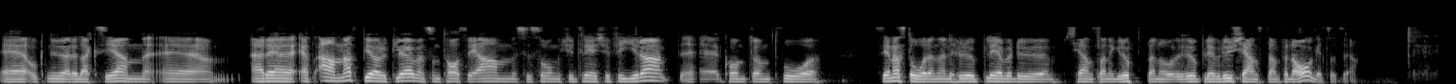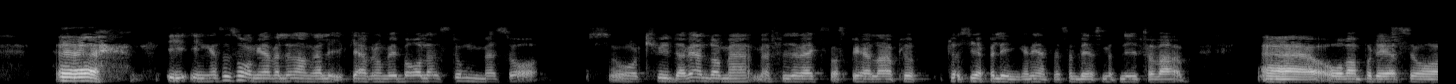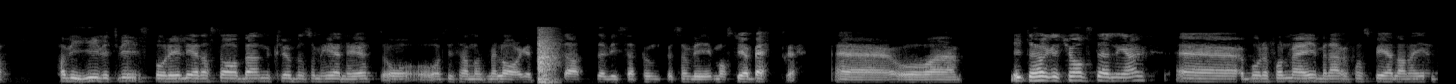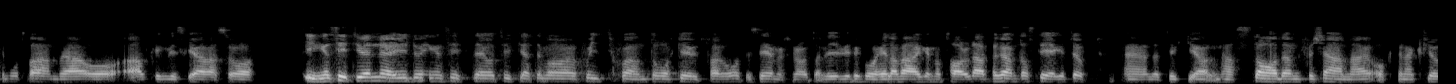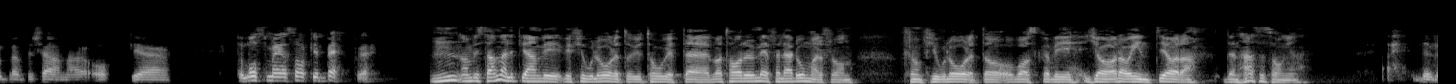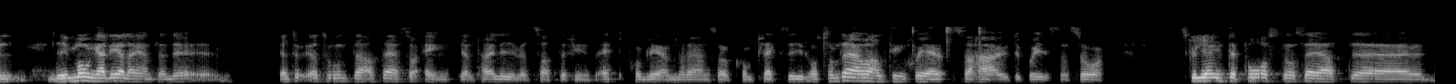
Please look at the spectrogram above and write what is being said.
Eh, och nu är det dags igen. Eh, är det ett annat Björklöven som tar sig an säsong 23-24 eh, kontra de två senaste åren? Eller hur upplever du känslan i gruppen och hur upplever du känslan för laget så att säga? Eh, i, ingen säsong är väl den andra lik. Även om vi behåller en stomme så, så kryddar vi ändå med, med fyra extra spelare plus, plus Jeppe Lindgren egentligen som blir som ett nyförvärv. Eh, ovanpå det så har vi givetvis både i ledarstaben, klubben som helhet och, och tillsammans med laget hittat vissa punkter som vi måste göra bättre. Eh, och eh, lite högre kravställningar, eh, både från mig men även från spelarna gentemot varandra och allting vi ska göra. Så ingen sitter ju är nöjd och ingen sitter och tycker att det var skitskönt att åka ut förra året i semifinal. Utan vi ville gå hela vägen och ta det där berömda steget upp. Eh, det tycker jag den här staden förtjänar och den här klubben förtjänar. Och eh, då måste man göra saker bättre. Mm, om vi stannar lite grann vid, vid fjolåret och uttåget där. Vad tar du med för lärdomar från, från fjolåret och, och vad ska vi göra och inte göra den här säsongen? Det är, väl, det är många delar egentligen. Det, jag, jag, tror inte att det är så enkelt här i livet så att det finns ett problem när det är en så komplex idrott som det är och allting sker så här ute på isen så skulle jag inte påstå och säga att eh,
